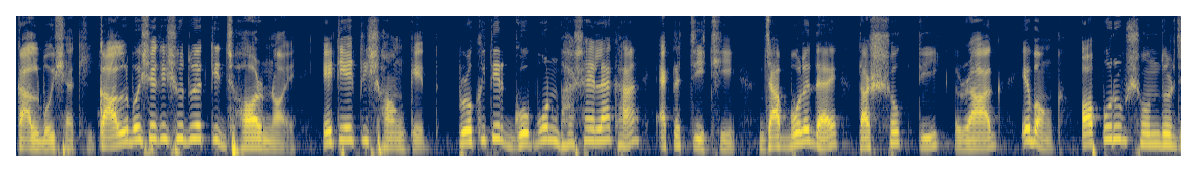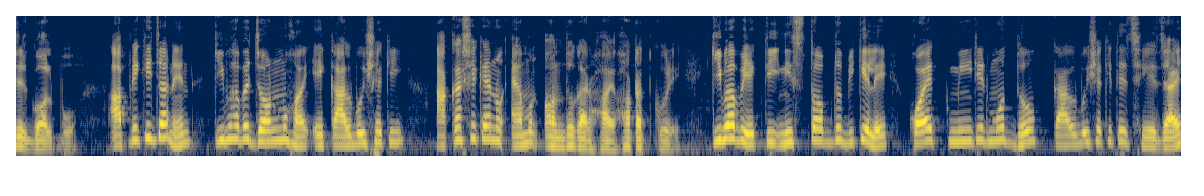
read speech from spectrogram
কালবৈশাখী। কালবৈশাখী শুধু একটি ঝড় নয়, এটি একটি সংকেত। প্রকৃতির গোপন ভাষায় লেখা একটা চিঠি, যা বলে দেয় তার শক্তি, রাগ এবং অপরূপ সৌন্দর্যের গল্প। আপনি কি জানেন কীভাবে জন্ম হয় এই কালবৈশাখী? আকাশে কেন এমন অন্ধকার হয় হঠাৎ করে? কীভাবে একটি নিস্তব্ধ বিকেলে কয়েক মিনিটের মধ্যে কালবৈশাখীতে ছেয়ে যায়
